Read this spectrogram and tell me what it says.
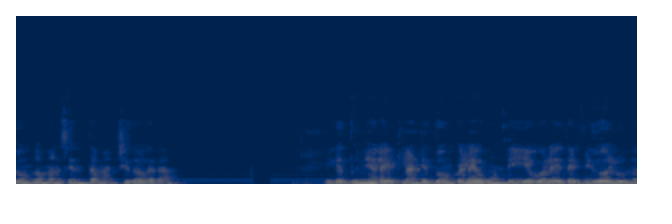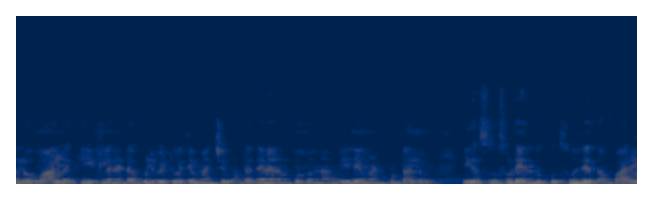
దొంగ మనసు ఎంత మంచిదో కదా? ఇక దునియాలో ఇట్లాంటి దొంగలే ఉండి ఎవరైతే బియోళ్ళు ఉన్నారో వాళ్ళకి ఇట్లనే డబ్బులు పెట్టి పోతే మంచిగా ఉంటుంది అని అనుకుంటున్నాం. మీరేమనుకుంటారు? ఇక చూసుడు ఎందుకు చూసేద్దాం పారి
